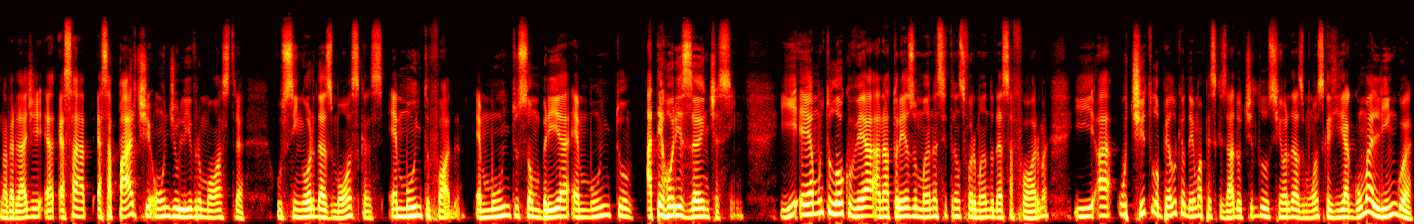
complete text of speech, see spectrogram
Na verdade, é, essa, essa parte onde o livro mostra o Senhor das Moscas é muito foda. É muito sombria, é muito aterrorizante, assim. E é muito louco ver a, natureza humana se transformando dessa forma. E a, o título, pelo que eu dei uma pesquisada, o título do Senhor das Moscas, em alguma língua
